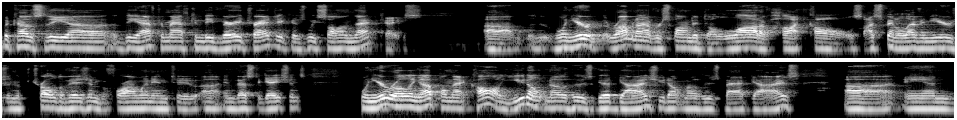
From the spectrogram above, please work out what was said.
because the, uh, the aftermath can be very tragic as we saw in that case. Uh, when you're Rob and I have responded to a lot of hot calls. I spent 11 years in the patrol division before I went into uh, investigations when you're rolling up on that call, you don't know who's good guys, you don't know who's bad guys. Uh, and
